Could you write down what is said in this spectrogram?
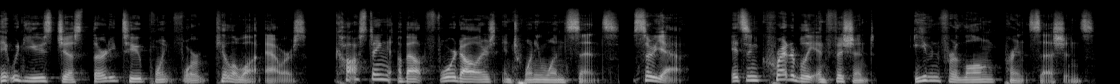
it would use just 32.4 kilowatt hours, costing about $4.21. So, yeah, it's incredibly efficient even for long print sessions.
